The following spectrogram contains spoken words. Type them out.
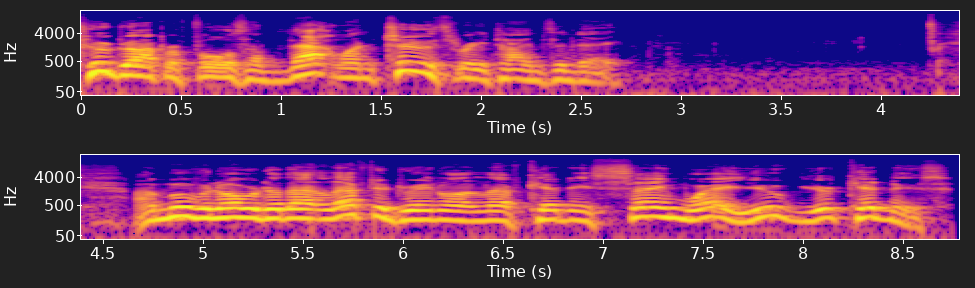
two dropperfuls of that one two, three times a day. I'm moving over to that left adrenal and left kidney, same way. You, your kidneys,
